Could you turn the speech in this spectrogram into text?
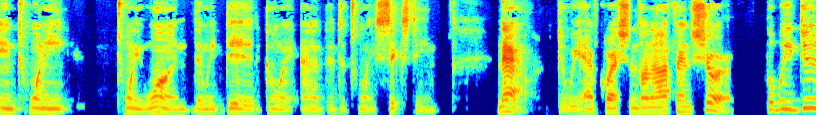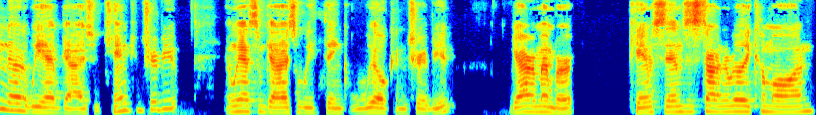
in 2021 than we did going into 2016. Now, do we have questions on offense? Sure, but we do know that we have guys who can contribute, and we have some guys who we think will contribute. You gotta remember, Cam Sims is starting to really come on.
